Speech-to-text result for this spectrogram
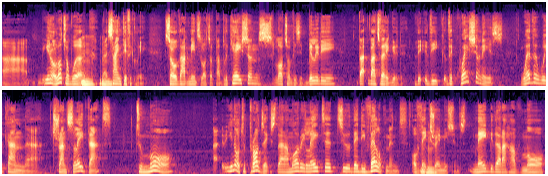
uh, you know, lots of work uh, scientifically. So that means lots of publications, lots of visibility. That, that's very good. The, the, the question is whether we can uh, translate that to more, uh, you know, to projects that are more related to the development of the X-ray missions. Maybe that I have more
